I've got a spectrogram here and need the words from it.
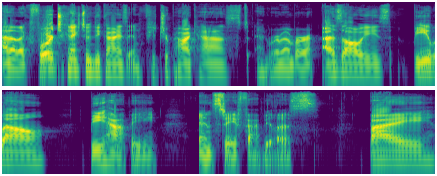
And I look forward to connecting with you guys in future podcasts. And remember, as always, be well, be happy, and stay fabulous. Bye.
